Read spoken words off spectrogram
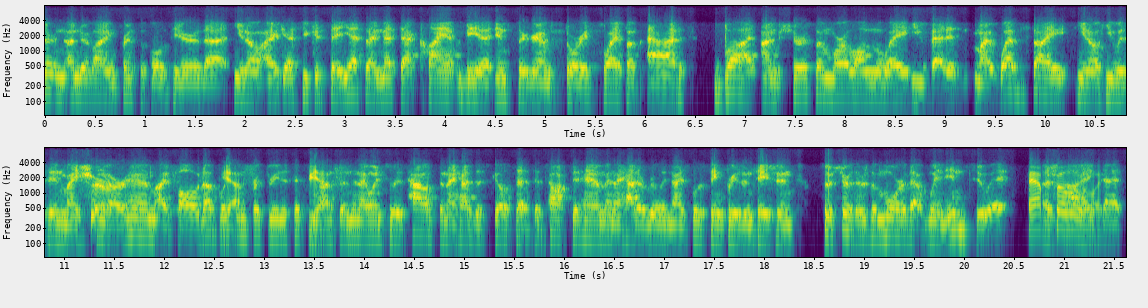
certain underlying principles here that, you know, I guess you could say, yes, I met that client via Instagram story swipe up ad, but I'm sure somewhere along the way he vetted my website. You know, he was in my Sure. CRM. I followed up with Yes. him for three to six Yes. months, and then I went to his house and I had the skill set to talk to him, and I had a really nice listing presentation. So sure, there's a more that went into it. absolutely. That,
